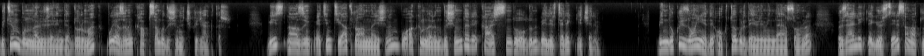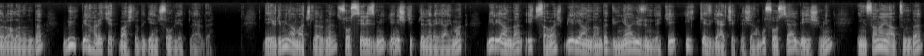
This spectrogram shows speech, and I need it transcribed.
Bütün bunlar üzerinde durmak bu yazının kapsamı dışına çıkacaktır. Biz Nazım Hikmet'in tiyatro anlayışının bu akımların dışında ve karşısında olduğunu belirterek geçelim. 1917 Oktober devriminden sonra özellikle gösteri sanatları alanında büyük bir hareket başladı genç Sovyetlerde. Devrimin amaçlarını sosyalizmi geniş kitlelere yaymak, bir yandan iç savaş, bir yandan da dünya yüzündeki ilk kez gerçekleşen bu sosyal değişimin insan hayatında,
